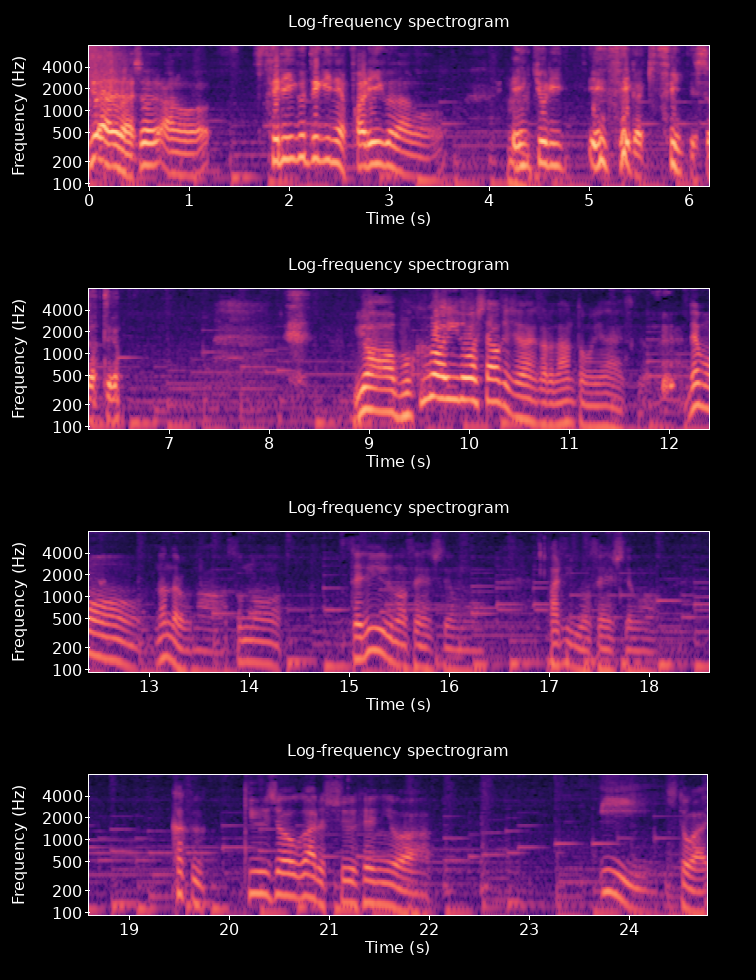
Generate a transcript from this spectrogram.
じゃあ、あれだ、それ、あの、セリーグ的にはパリーグのあの、遠距離遠征がきついんでしょ、って。いやー、僕が移動したわけじゃないから何とも言えないですけどね。でも、なんだろうな、その、セリーグの選手でも、パリーグの選手でも、各球場がある周辺には、いい人が、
